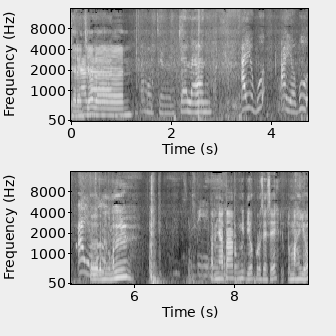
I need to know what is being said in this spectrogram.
jalan-jalan. kita mau jalan-jalan. Ayo bu, ayo bu, ayo Tuh bu. teman-teman, ternyata rumit ya prosesnya, lemah ya.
